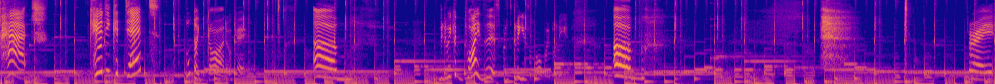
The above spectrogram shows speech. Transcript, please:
Patch, Candy Cadet. Oh my god, okay. Um, I mean, we can buy this, but it's gonna use all my money. Um, alright.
